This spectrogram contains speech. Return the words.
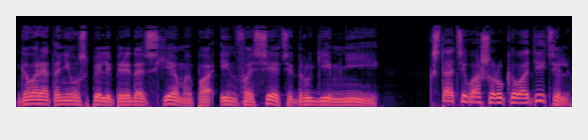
Говорят, они успели передать схемы по инфосети другим НИИ. Кстати, ваш руководитель,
